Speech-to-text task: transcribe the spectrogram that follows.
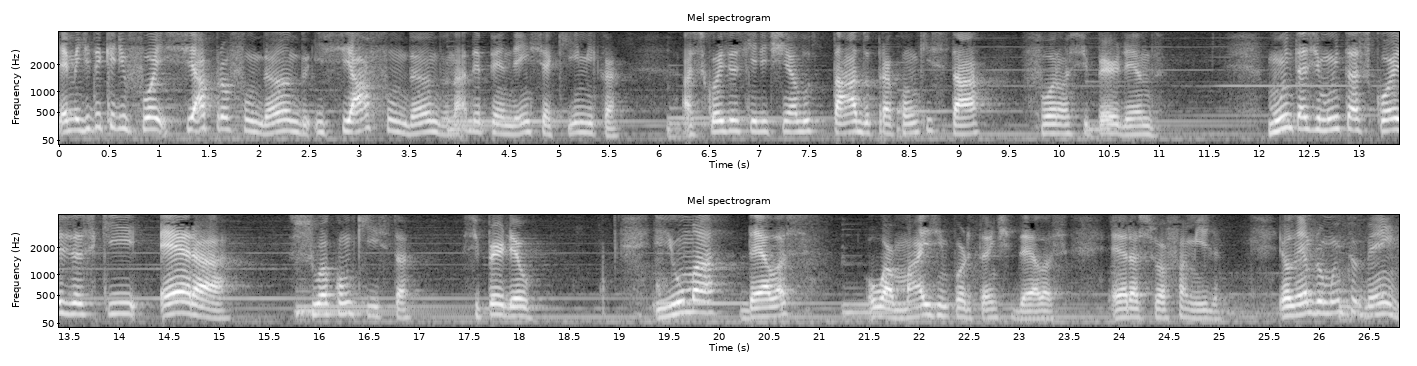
E à medida que ele foi se aprofundando e se afundando na dependência química, as coisas que ele tinha lutado para conquistar foram se perdendo. Muitas e muitas coisas que era sua conquista se perdeu. E uma delas, ou a mais importante delas, era a sua família. Eu lembro muito bem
